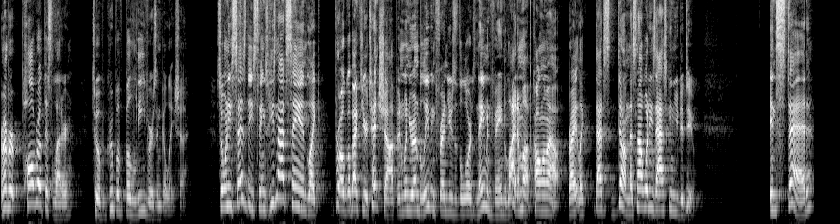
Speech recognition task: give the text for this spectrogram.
Remember, Paul wrote this letter to a group of believers in Galatia. So when he says these things, he's not saying, like, bro, go back to your tent shop, and when your unbelieving friend uses the Lord's name in vain, light him up, call him out, right? Like, that's dumb. That's not what he's asking you to do. Instead,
